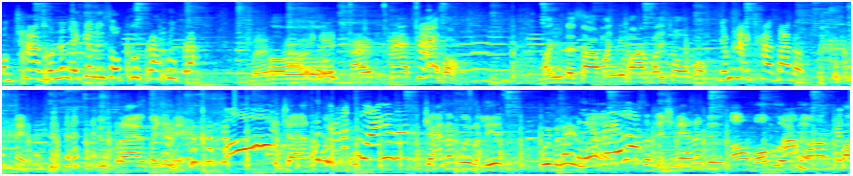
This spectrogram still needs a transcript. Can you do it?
បងឆាតមុនហ្នឹងអីគេលុយសូព្រុសប្រាស់ព្រុសប្រាស់ មែន អូ ហើយ យខែបខែបខែបបង មិញដោយសារមិញបានបីចូលបងខ្ញុំហៅឆាតបានអត់គឺប្រាវមិញហ្នឹងនេះអូយចានមួយចានហ្នឹងមួយមួយលានមួយម្លានមួយលានបើសិនជាឈ្នះហ្នឹងគឺអស់ហ្មងលុយអស់ហ្មងចឹងបើ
